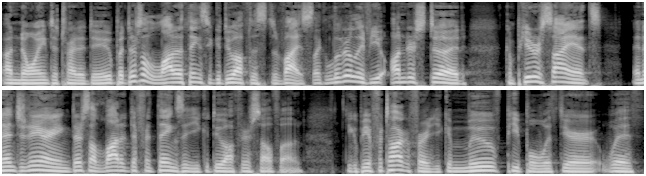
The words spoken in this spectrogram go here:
annoying to try to do, but there's a lot of things you could do off this device. Like literally if you understood computer science in engineering, there's a lot of different things that you could do off your cell phone. You could be a photographer. You can move people with your with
